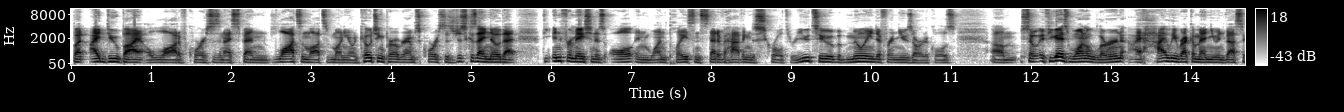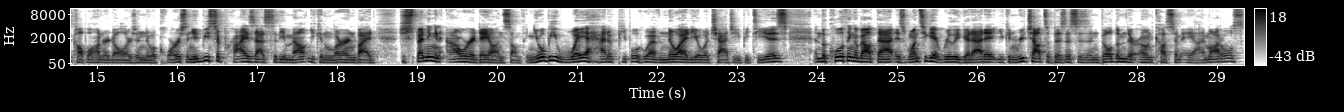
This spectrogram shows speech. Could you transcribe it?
But I do buy a lot of courses and I spend lots and lots of money on coaching programs, courses, just because I know that the information is all in one place instead of having to scroll through YouTube, a million different news articles. Um, so if you guys want to learn, I highly recommend you invest a couple hundred dollars into a course, and you'd be surprised as to the amount you can learn by just spending an hour a day on something. You'll be way ahead of people who have no idea what ChatGPT is. And the cool thing about that is once you get really good at it, you can reach out to businesses and build them their own custom AI models.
